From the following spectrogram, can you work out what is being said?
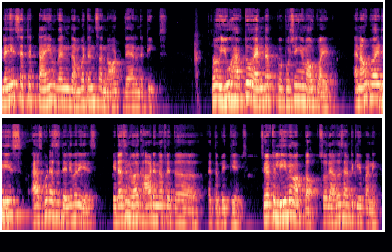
plays at a time when number 10s are not there in the teams. So you have to end up pushing him out wide. And out wide, he is as good as his delivery is. He doesn't work hard enough at the at the big games. So you have to leave him up top. So the others have to keep running.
